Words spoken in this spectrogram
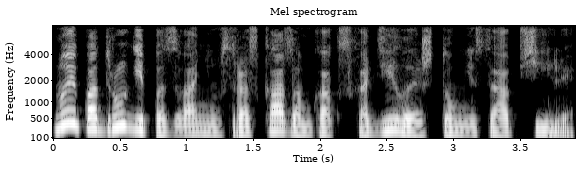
Ну и подруге позвоню с рассказом, как сходила и что мне сообщили.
